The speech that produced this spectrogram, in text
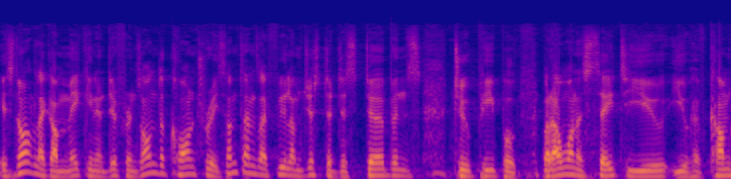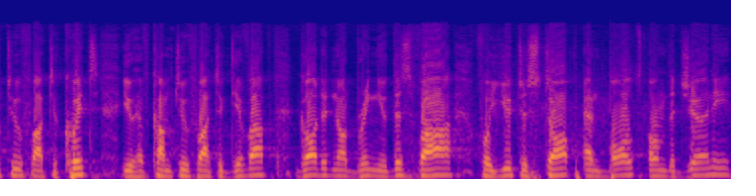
it's not like I'm making a difference. On the contrary, sometimes I feel I'm just a disturbance to people. But I want to say to you, you have come too far to quit. You have come too far to give up. God did not bring you this far for you to stop and bolt on the journey.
